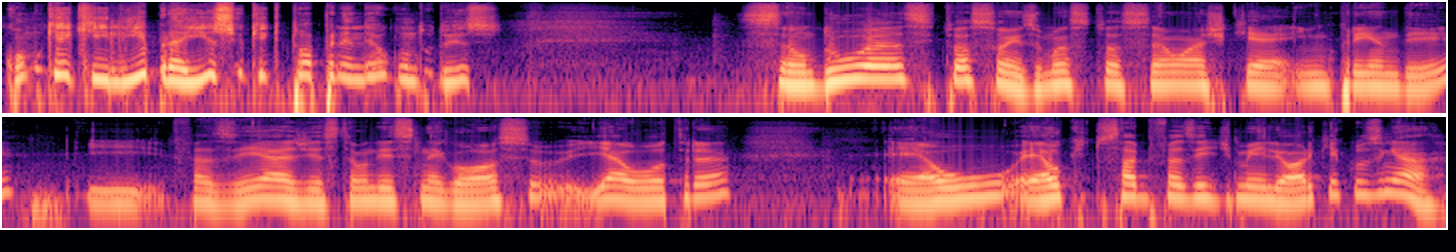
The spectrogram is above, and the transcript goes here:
Como que equilibra isso e o que, que tu aprendeu com tudo isso? São duas situações. Uma situação acho que é empreender e fazer a gestão desse negócio e a outra é o, é o que tu sabe fazer de melhor que é cozinhar.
